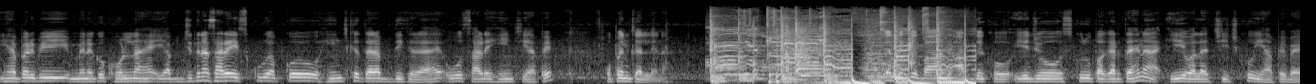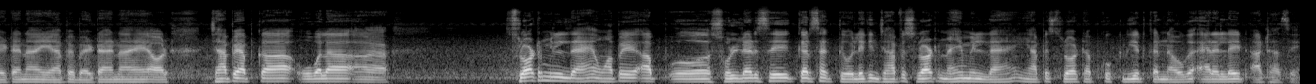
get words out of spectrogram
यहाँ पर भी मेरे को खोलना है। अब जितना सारे स्क्रू आपको हिंच के तरफ़ दिख रहा है, वो सारे हिंच यहाँ पे ओपन कर लेना। करने के बाद आप देखो, ये जो स्क्रू पकड़ता है ना, ये वाला चीज़ को यहाँ पे बैठाना है, यहाँ पे बैठाना है और जहाँ पे आपका वो वाला स्लॉट मिल रहा है, वहाँ पे आप शोल्डर से कर सकते हो, लेकिन जहाँ पे स्लॉट नहीं मिल रहा है, यहाँ पे स्लॉट आपको क्रिएट करना होगा एरेलाइट आठा से।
